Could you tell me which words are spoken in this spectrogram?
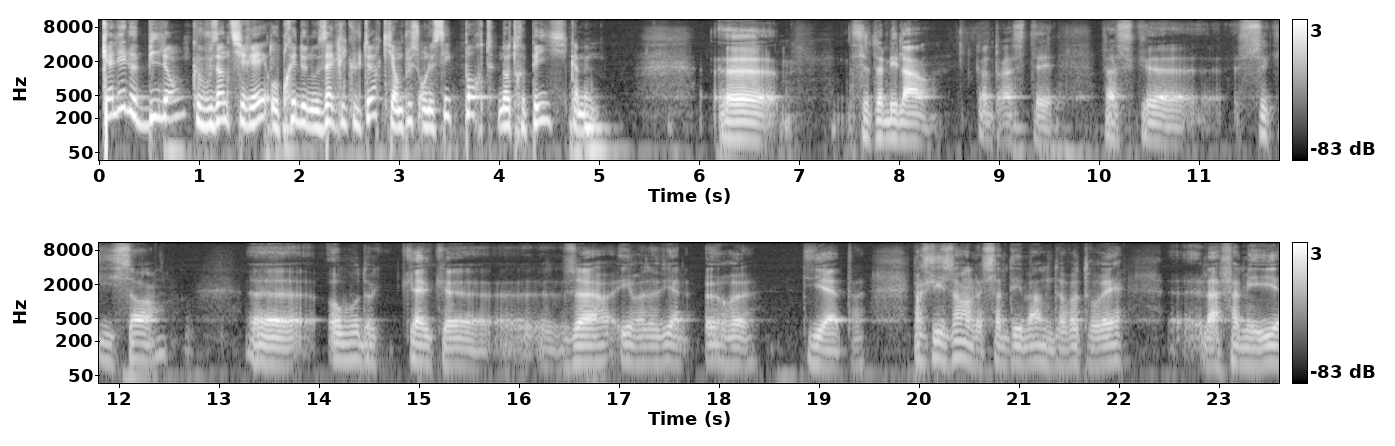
Quel est le bilan que vous en tirez auprès de nos agriculteurs qui, en plus, on le sait, portent notre pays quand même euh, C'est un bilan contrasté parce que ceux qui sont, euh, au bout de quelques heures, ils redeviennent heureux d'y être parce qu'ils ont le sentiment de retrouver euh, la famille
